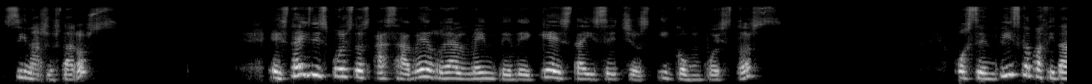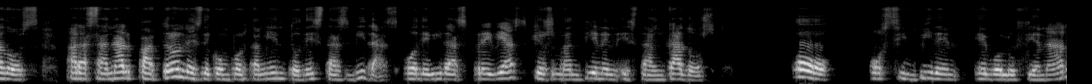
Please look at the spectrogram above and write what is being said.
Sin asustaros. ¿Estáis dispuestos a saber realmente de qué estáis hechos y compuestos? ¿Os sentís capacitados para sanar patrones de comportamiento de estas vidas o de vidas previas que os mantienen estancados o os impiden evolucionar?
